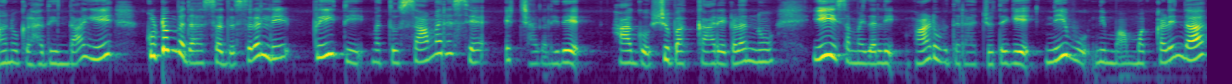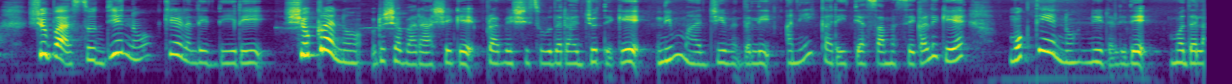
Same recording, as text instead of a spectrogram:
ಅನುಗ್ರಹದಿಂದಾಗಿ ಕುಟುಂಬದ ಸದಸ್ಯರಲ್ಲಿ ಪ್ರೀತಿ ಮತ್ತು ಸಾಮರಸ್ಯ ಹೆಚ್ಚಾಗಲಿದೆ. ಹಾಗೂ ಶುಭ ಕಾರ್ಯಗಳನ್ನು ಈ ಸಮಯದಲ್ಲಿ ಮಾಡುವುದರ ಜೊತೆಗೆ ನೀವು ನಿಮ್ಮ ಮಕ್ಕಳಿಂದ ಶುಭ ಸುದ್ದಿಯನ್ನು ಕೇಳಲಿದ್ದೀರಿ. ಶುಕ್ರನು ವೃಷಭ ರಾಶಿಗೆ ಪ್ರವೇಶಿಸುವುದರ ಜೊತೆಗೆ ನಿಮ್ಮ ಜೀವನದಲ್ಲಿ ಅನೇಕ ರೀತಿಯ ಸಮಸ್ಯೆಗಳಿಗೆ ಮುಕ್ತಿಯನ್ನು ನೀಡಲಿದೆ. ಮೊದಲ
